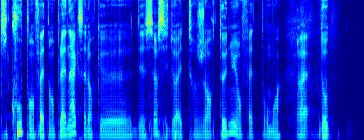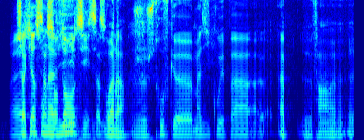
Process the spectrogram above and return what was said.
qui coupe en fait en plein axe alors que Dessers il doit être genre tenu en fait pour moi Ouais. Donc, Ouais, chacun son avis Aussi, voilà je, je trouve que Mazikou est pas euh, euh, enfin euh,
